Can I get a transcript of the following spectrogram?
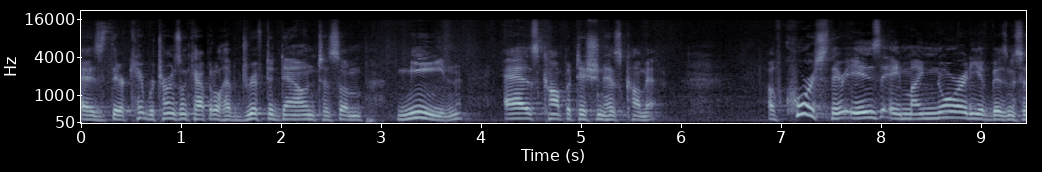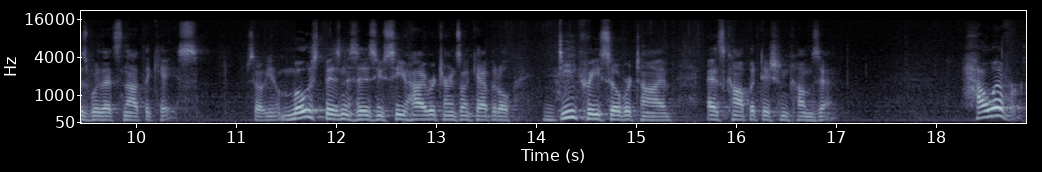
as their returns on capital have drifted down to some mean as competition has come in. Of course, there is a minority of businesses where that's not the case. So, you know, most businesses you see high returns on capital decrease over time as competition comes in. However,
